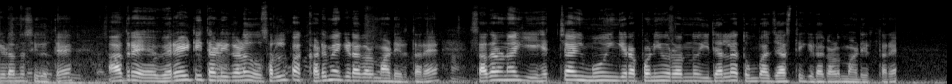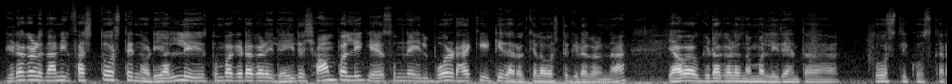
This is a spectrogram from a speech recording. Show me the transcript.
ಗಿಡನೂ ಸಿಗುತ್ತೆ. ಆದರೆ ವೆರೈಟಿ ತಳಿಗಳು ಸ್ವಲ್ಪ ಕಡಿಮೆ ಗಿಡಗಳು ಮಾಡಿರ್ತಾರೆ. ಸಾಧಾರಣವಾಗಿ ಹೆಚ್ಚಾಗಿ ಮೂವಿಂಗ್ ಇರೋ ಪಣಿಯೂರನ್ನು ಇದೆಲ್ಲ ತುಂಬ ಜಾಸ್ತಿ ಗಿಡಗಳು ಮಾಡಿರ್ತಾರೆ. ಗಿಡಗಳು ನನಗೆ ಫಸ್ಟ್ ತೋರಿಸ್ತೇನೆ ನೋಡಿ. ಅಲ್ಲಿ ತುಂಬ ಗಿಡಗಳಿದೆ. ಇದು ಶಾಂಪಲ್ಲಿಗೆ ಸುಮ್ಮನೆ ಇಲ್ಲಿ ಬೋರ್ಡ್ ಹಾಕಿ ಇಟ್ಟಿದ್ದಾರೆ ಕೆಲವಷ್ಟು ಗಿಡಗಳನ್ನ. ಯಾವ್ಯಾವ ಗಿಡಗಳು ನಮ್ಮಲ್ಲಿದೆ ಅಂತ ತೋರಿಸ್ಲಿಕ್ಕೋಸ್ಕರ.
